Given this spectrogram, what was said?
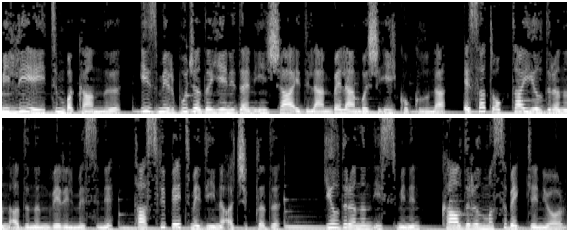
Milli Eğitim Bakanlığı, İzmir Buca'da yeniden inşa edilen Belenbaşı İlkokulu'na, Esat Oktay Yıldıran'ın adının verilmesini, tasvip etmediğini açıkladı. Yıldıran'ın isminin, kaldırılması bekleniyor.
